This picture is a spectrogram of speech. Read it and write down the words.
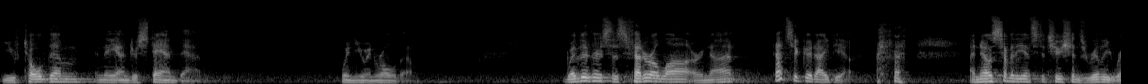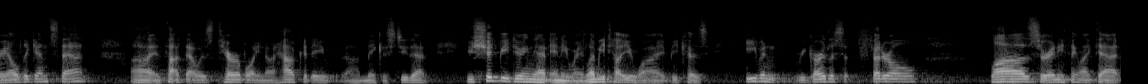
you've told them and they understand that when you enroll them. Whether there's this federal law or not, that's a good idea. I know some of the institutions really railed against that uh, and thought that was terrible. You know, how could they uh, make us do that? You should be doing that anyway. Let me tell you why. Because even regardless of federal laws or anything like that,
